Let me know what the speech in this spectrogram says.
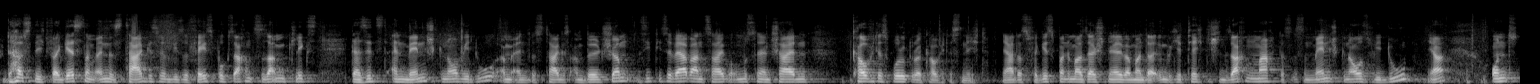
du darfst nicht vergessen, am Ende des Tages, wenn du diese Facebook-Sachen zusammenklickst, da sitzt ein Mensch, genau wie du, am Ende des Tages am Bildschirm, sieht diese Werbeanzeige und muss dann entscheiden, kaufe ich das Produkt oder kaufe ich das nicht. Ja, das vergisst man immer sehr schnell, wenn man da irgendwelche technischen Sachen macht. Das ist ein Mensch genauso wie du. Ja, und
